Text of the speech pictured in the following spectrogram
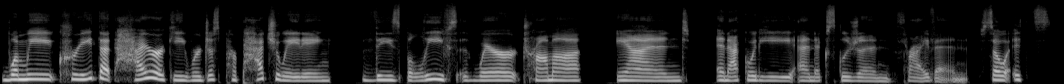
when we create that hierarchy, we're just perpetuating these beliefs where trauma and inequity and exclusion thrive in. So it's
